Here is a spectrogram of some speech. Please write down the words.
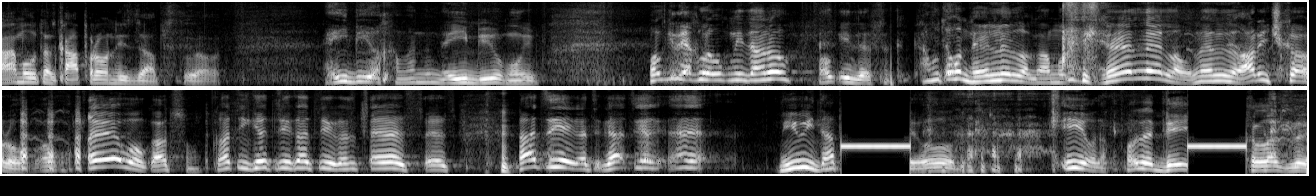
გამოვტან კაპრონის ძაბს თუ რა. მეიბიო ხა მანდ მეიბიო მოი. მოკიდე ახლა უკნიდანო? მოკიდებს. გამოწევ ნელ-ნელა გამოწევ. ნელ-ნელა, ნელ-ნელა არიჩქარო. წევო კაცო. კაცი, კაცი, კაცი, კაცი, წევს, წევს. კაცი, კაცი, კაცი. მივიდა ო. კიო და ხოდა დე ხლაზე.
